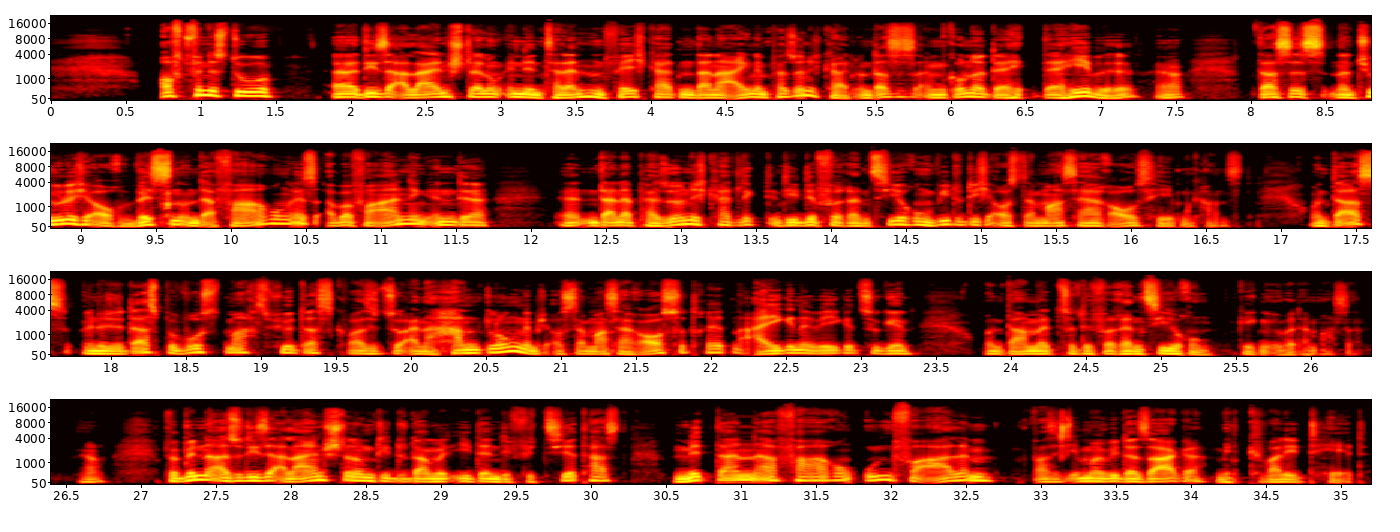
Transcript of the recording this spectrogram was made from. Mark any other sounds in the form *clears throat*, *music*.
*laughs* Oft findest du äh, diese Alleinstellung in den Talenten und Fähigkeiten deiner eigenen Persönlichkeit. Und das ist im Grunde der, der Hebel, ja, dass es natürlich auch Wissen und Erfahrung ist, aber vor allen Dingen in, der, in deiner Persönlichkeit liegt in die Differenzierung, wie du dich aus der Masse herausheben kannst. Und das, wenn du dir das bewusst machst, führt das quasi zu einer Handlung, nämlich aus der Masse herauszutreten, eigene Wege zu gehen und damit zur Differenzierung gegenüber der Masse. Ja. Verbinde also diese Alleinstellung, die du damit identifiziert hast, mit deinen Erfahrungen und vor allem, was ich immer wieder sage, mit Qualität.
